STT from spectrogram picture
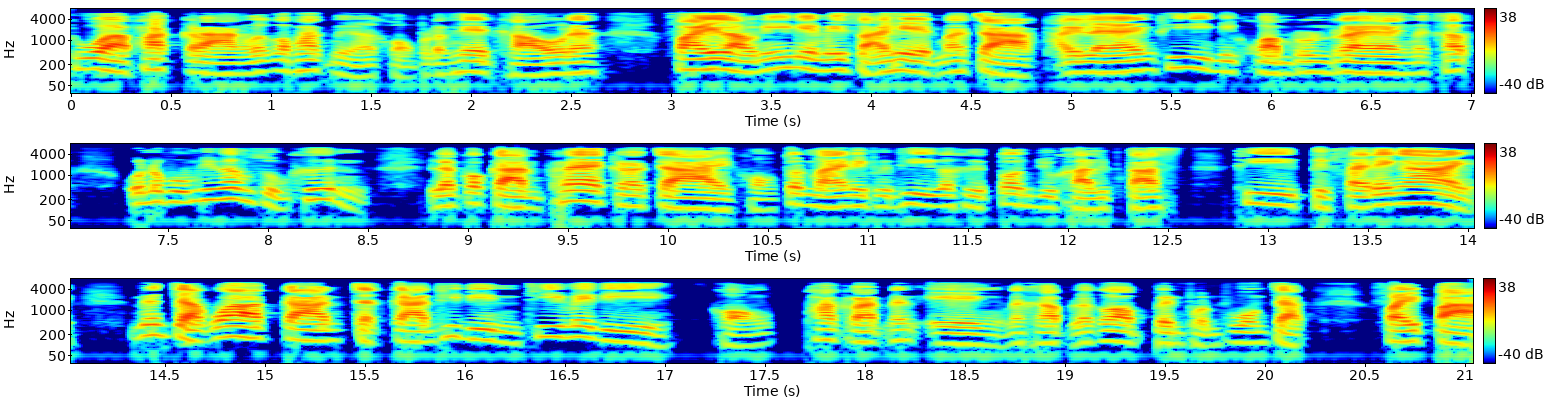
ทั่วภาคกลางแล้วก็ภาคเหนือของประเทศเขานะ ไฟเหล่านี้เนี่ยมีสาเหตุมาจากภัยแล้งที่มีความรุนแรงนะครับ อุณหภูมิที่เพิ่มสูงขึ้น แล้วก็การแพร่กระจายของต้นไม้ในพื้นที่ก็คือต้นยูคาลิปตัสที่ติดไฟได้ง่าย เนื่องจากว่าการจัดการที่ดินที่ไม่ดี ของภาครัฐนั่นเองนะครับ แล้วก็เป็นผลพวงจากไฟป่า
